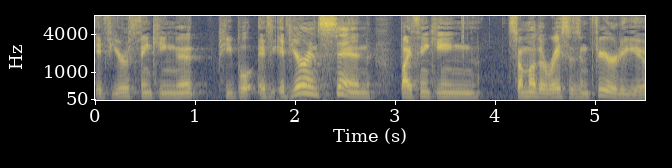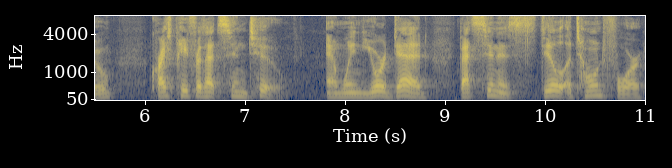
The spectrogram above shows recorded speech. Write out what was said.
if you're thinking that people if, if you're in sin by thinking some other race is inferior to you christ paid for that sin too and when you're dead that sin is still atoned for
